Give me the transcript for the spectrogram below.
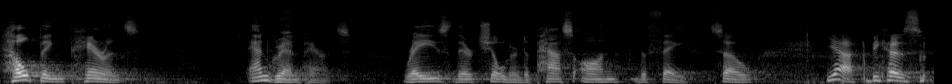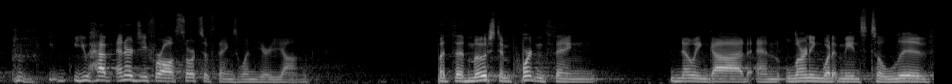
helping parents and grandparents raise their children to pass on the faith. So, yeah, because you have energy for all sorts of things when you're young. But the most important thing, knowing God and learning what it means to live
